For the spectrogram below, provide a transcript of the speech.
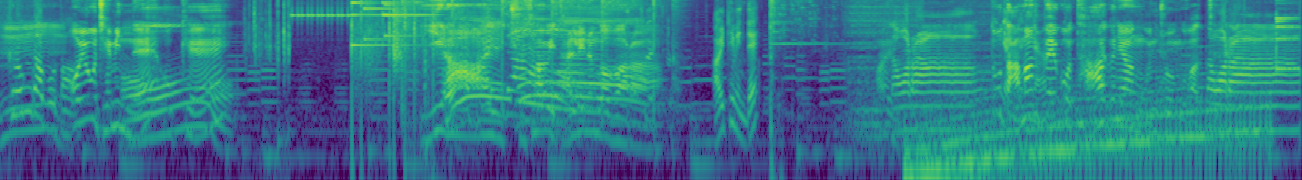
그런가 보다. 어 이거 재밌네. 오. 오케이. 이야 이 주사위 달리는 거 봐라. 아이템인데? 아이, 나와라 또 나만 빼고 다 그냥 운 좋은 거 같아 나와라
